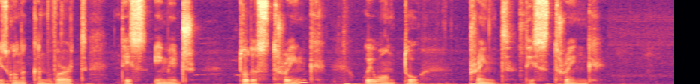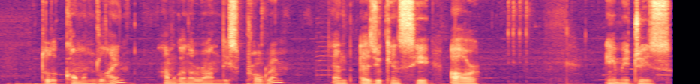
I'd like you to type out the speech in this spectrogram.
is gonna convert this image to the string. We want to print this string to the command line. I'm gonna run this program and as you can see our image is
